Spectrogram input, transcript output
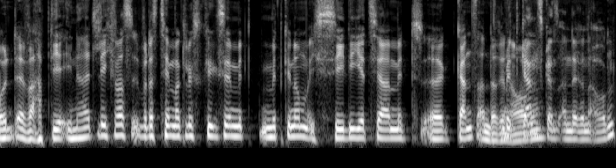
Und äh, habt ihr inhaltlich was über das Thema Glückskekse mit, mitgenommen? Ich sehe die jetzt ja mit äh, ganz anderen mit Augen. Mit ganz, ganz anderen Augen.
